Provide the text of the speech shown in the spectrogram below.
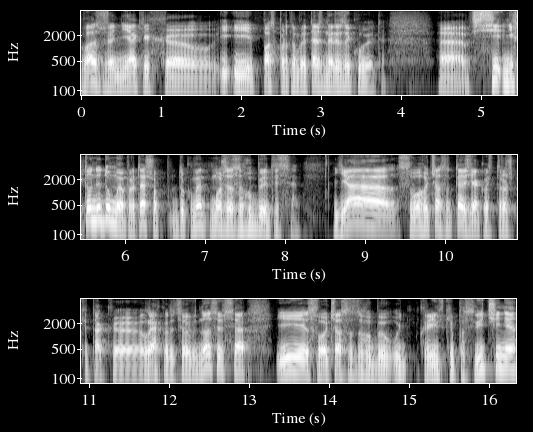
вас вже ніяких е, і, і паспортом ви теж не ризикуєте. Е, Всі, ніхто не думає про те, що документ може загубитися. Я свого часу теж якось трошки так е, легко до цього відносився і свого часу загубив українське посвідчення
